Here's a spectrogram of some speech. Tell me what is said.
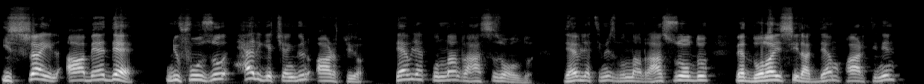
İsrail, ABD nüfuzu her geçen gün artıyor. Devlet bundan rahatsız oldu. Devletimiz bundan rahatsız oldu ve dolayısıyla Dem Parti'nin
